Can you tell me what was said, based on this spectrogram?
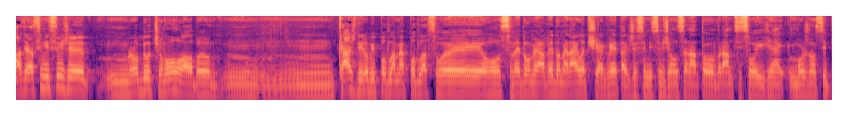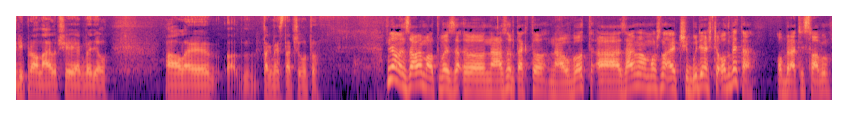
A ja si myslím, že mm, robil čo mohol, alebo mm, každý robí podľa mňa podľa svojho svedomia a vedomia najlepšie, ak vie, takže si myslím, že on sa na to v rámci svojich možností pripravil najlepšie, jak vedel. Ale tak nestačilo to. Mňa len zaujímal tvoj e, názor takto na úvod a zaujímal možno aj, či bude ešte odveta o Bratislavu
